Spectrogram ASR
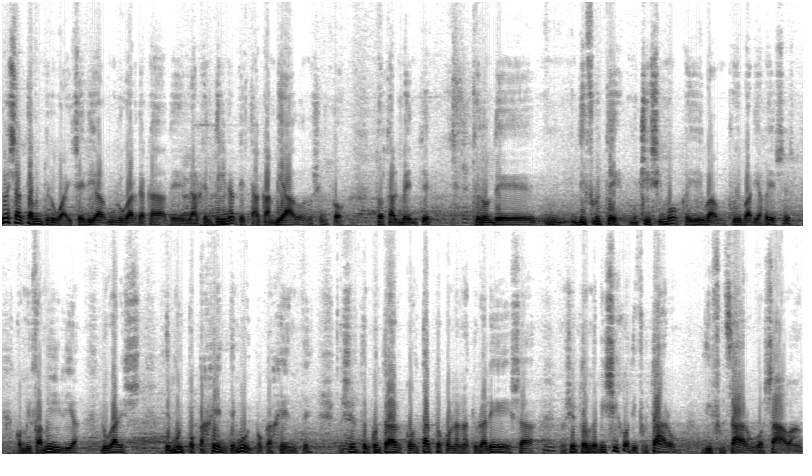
no exactamente Uruguay, sería un lugar de acá de la Argentina que está cambiado, ¿no es cierto?, totalmente. de donde mm, disfruté muchísimo, que iba, fui varias veces con mi familia, lugares de muy poca gente, muy poca gente, ¿no es cierto? Encontrar contacto con la naturaleza, ¿no es cierto? Donde mis hijos disfrutaron, disfrutaron, gozaban,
